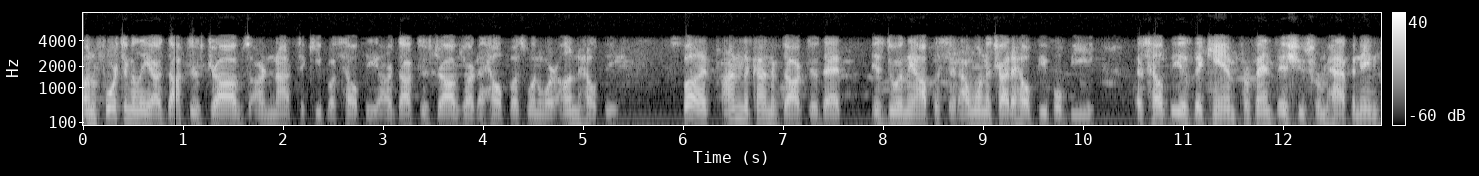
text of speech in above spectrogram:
unfortunately, our doctors' jobs are not to keep us healthy. Our doctors' jobs are to help us when we're unhealthy. But I'm the kind of doctor that is doing the opposite. I want to try to help people be as healthy as they can, prevent issues from happening,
